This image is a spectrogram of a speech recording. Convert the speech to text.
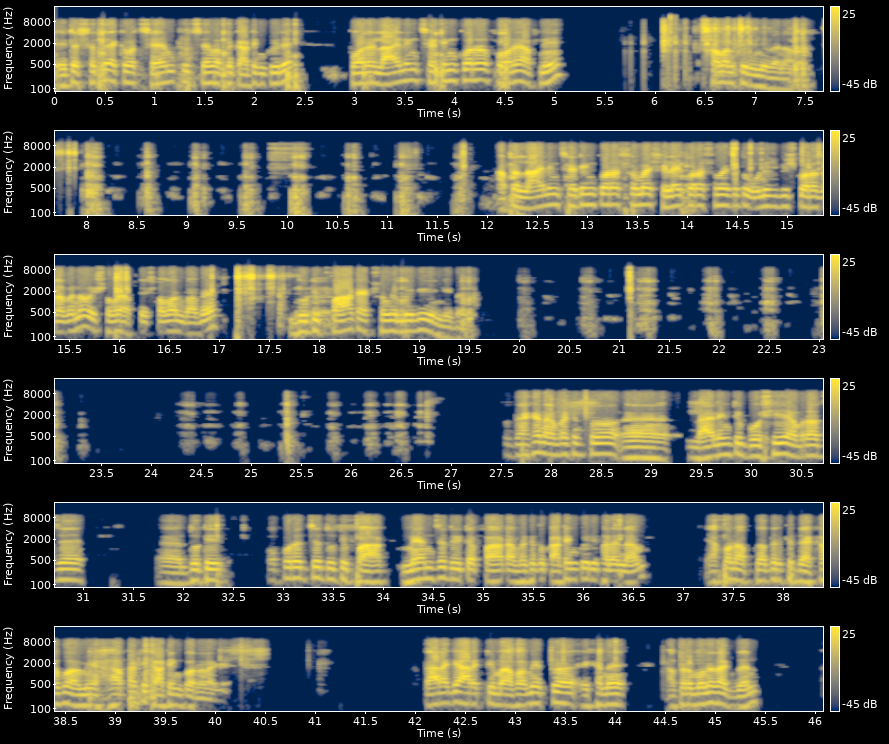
এটার সাথে একেবারে সেম টু সেম আপনি কাটিং করে পরে লাইলিং সেটিং করার পরে আপনি সমান করে নেবেন আরও। আপনার লাইলিং সেটিং করার সময়, সেলাই করার সময় কিন্তু উনিশ বিশ করা যাবে না, ওই সময় আপনি সমানভাবে দুটি পার্ট একসঙ্গে মিলিয়ে নেবেন। দেখেন আমরা কিন্তু লাইলিংটি বসিয়ে আমরা যে দুটি উপরের যে দুটি পার্ট মেন যে দুইটা পার্ট আমরা কিন্তু কাটিং করে ফেলালাম এখন আপনাদেরকে দেখাবো আমি হাতাটি কাটিং করার আগে। তার আগে আরেকটি মাপ, আমি একটু এখানে আপনারা মনে রাখবেন,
